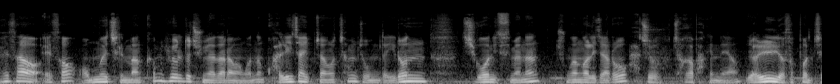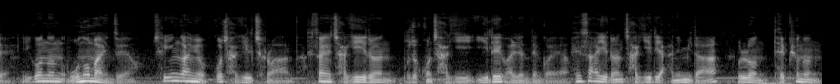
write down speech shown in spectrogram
회사에서 업무의 질만큼 효율도 중요하다라는 거는 관리자 입장으로 참 좋습니다. 이런 직원이 있으면은 중간 관리자로 아주 적합하겠네요. 16번째. 이거는 오너 마인드예요. 책임감이 없고 자기 일처럼 안 한다. 세상에 자기 일은 무조건 자기 일에 관련된 거예요. 회사 일은 자기 일이 아닙니다. 물론 대표는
